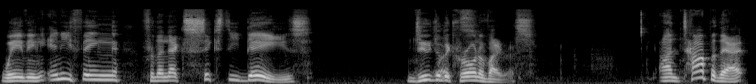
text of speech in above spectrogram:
waiving anything for the next 60 days due to the coronavirus. On top of that,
